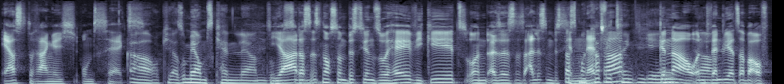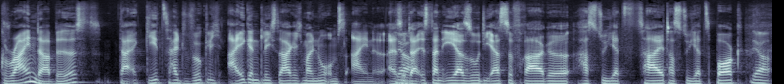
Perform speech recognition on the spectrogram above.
erstrangig um Sex. Ah, okay, also mehr ums Kennenlernen. So ja, das ist noch so ein bisschen so, hey, wie geht's? Und also es ist alles ein bisschen Lass mal netter. Kaffee trinken gehen. Genau, und Ja. wenn du jetzt aber auf Grinder bist, da geht es halt wirklich eigentlich, sage ich mal, nur ums eine. Also Ja. da ist dann eher so die erste Frage: Hast du jetzt Zeit? Hast du jetzt Bock? Ja.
